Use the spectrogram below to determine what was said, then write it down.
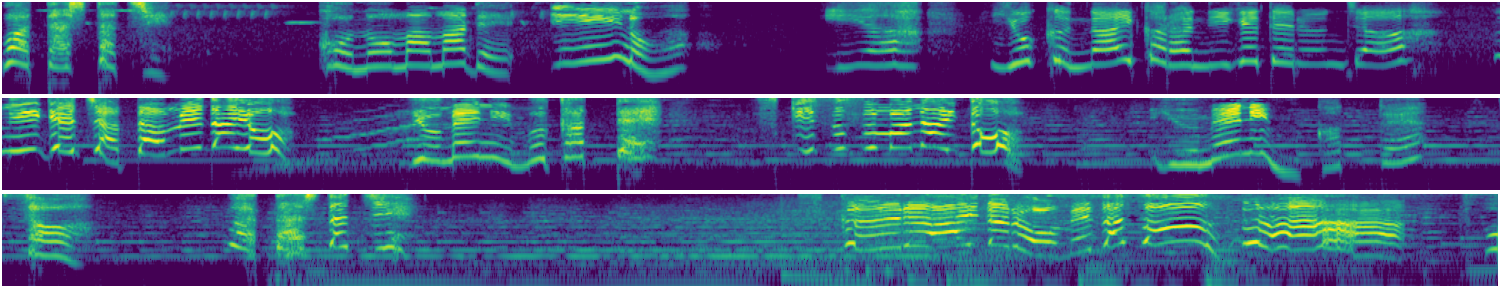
私たちこのままでいいのいやよくないから逃げてるんじゃ。逃げちゃダメだよ。夢に向かって突き進まないと。夢に向かって？そう。私たち。スクールアイドルを目指そう。うわおお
